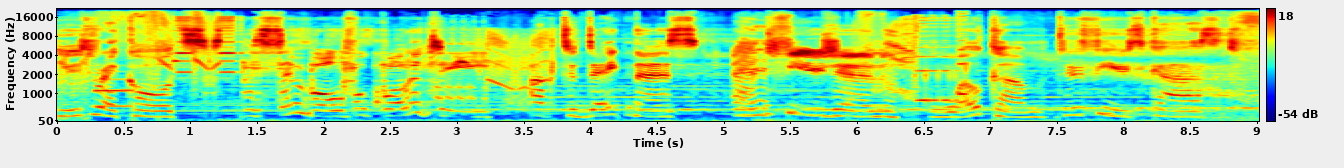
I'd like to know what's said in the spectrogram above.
Fuse Records, the symbol for quality, up to dateness, and fusion. Welcome to Fusecast.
